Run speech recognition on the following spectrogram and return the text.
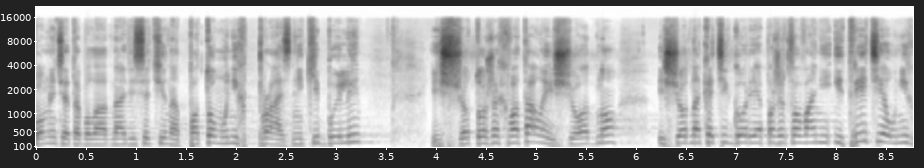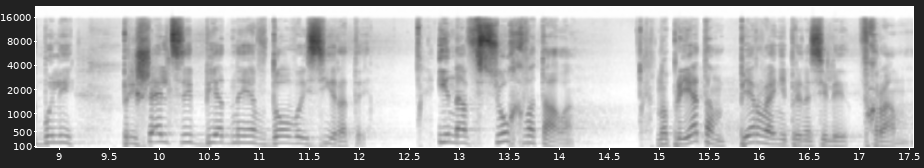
помните, это была одна десятина, потом у них праздники были, еще тоже хватало, еще одно, еще одна категория пожертвований, и третья у них были пришельцы, бедные, вдовы, сироты. И на все хватало. Но при этом первое они приносили в храм.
